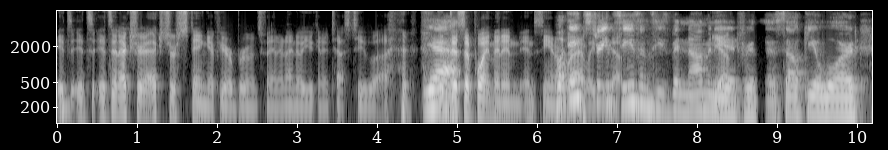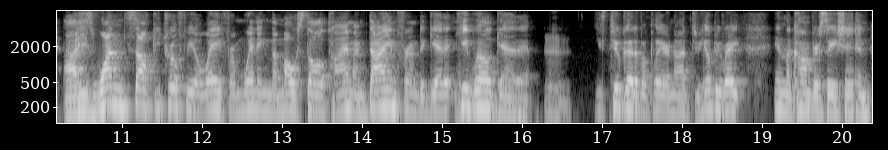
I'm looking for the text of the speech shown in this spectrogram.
it's it's it's an extra extra sting if you're a Bruins fan, and I know you can attest to uh, yeah. the disappointment in, in seeing. Well, O'Reilly eight straight seasons he's been nominated yep. for the Selke Award. Uh, he's one Selke Trophy away from winning the most all time. I'm dying for him to get it. He will get it. Mm-hmm he's too good of a player not to. He'll be right in the conversation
